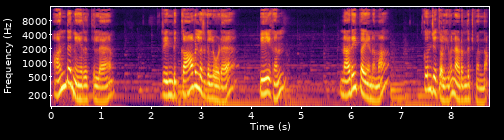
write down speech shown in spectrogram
அந்த நேரத்தில் ரெண்டு காவலர்களோட பேகன் நடைப்பயணமாக கொஞ்சம் தொலைவு நடந்துட்டு வந்தான்.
